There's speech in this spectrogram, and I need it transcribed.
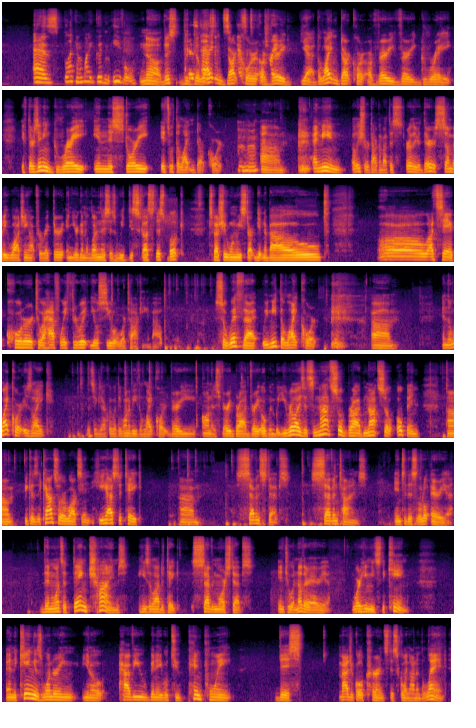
as black and white, good and evil. no, this the, As- the as Light and Dark Court are very yeah. The Light and Dark Court are very very gray. If there's any gray in this story, it's with the Light and Dark Court. hmm Um, and me and Alicia were talking about this earlier. There is somebody watching out for Richter, and you're going to learn this as we discuss this book, especially when we start getting about, oh, I'd say a quarter to a halfway through it. You'll see what we're talking about. So, with that, we meet the Light Court. um, and the Light Court is like, that's exactly what they want to be the light court. Very honest very broad very open. But you realize it's not so broad not so open um, because the counselor walks in. He has to take um, seven steps seven times into this little area. Then once a thing chimes he's allowed to take seven more steps into another area where he Mhm. meets the king. And the king is wondering you know have you been able to pinpoint this magical occurrence that's going on in the land?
